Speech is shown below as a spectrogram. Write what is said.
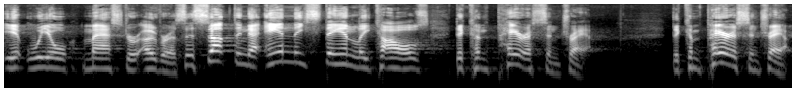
it will master over us. It's something that Andy Stanley calls the comparison trap. The comparison trap.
